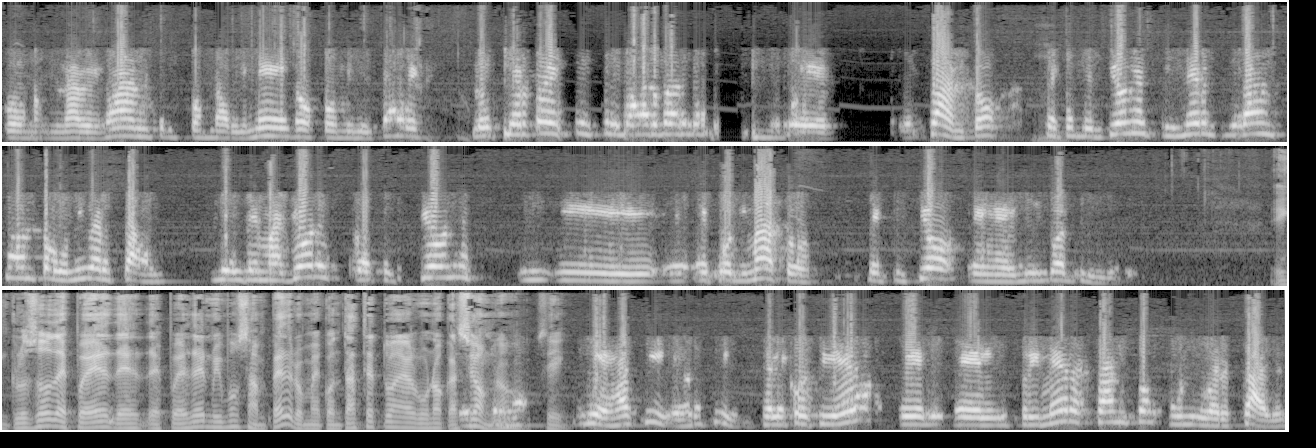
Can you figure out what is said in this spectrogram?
con navegantes, con marineros, con militares. Lo cierto es que este bárbaro eh, santo se convirtió en el primer gran santo universal y el de mayores protecciones y, y eh, eponimatos que existió en el mundo antiguo. Incluso después de, después del mismo San Pedro, me contaste tú en alguna ocasión, ¿no? Sí. Y es así, es así. Se le considera el, el primer santo universal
